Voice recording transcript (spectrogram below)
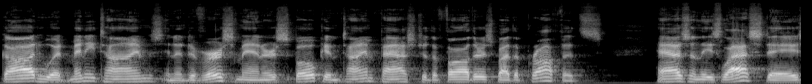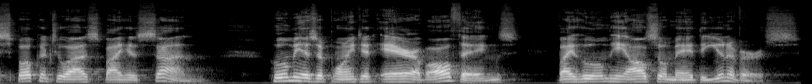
God, who at many times in a diverse manner spoke in time past to the fathers by the prophets, has in these last days spoken to us by his Son, whom he has appointed heir of all things, by whom he also made the universe.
